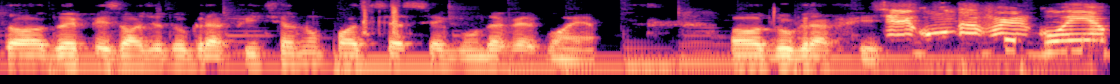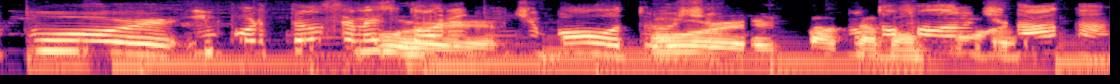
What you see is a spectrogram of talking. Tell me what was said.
do, do episódio do grafite, não pode ser a segunda vergonha do grafite. Segunda vergonha por importância na Por- história do futebol, trouxa. Por, tá, Não tá tô bom, falando por, de data.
